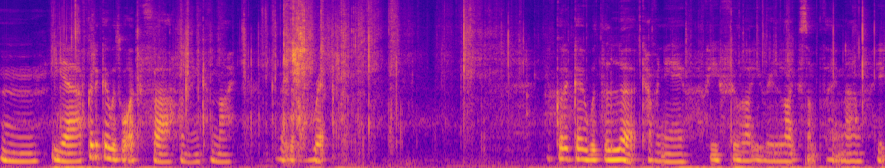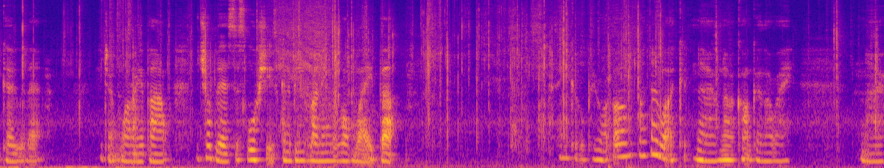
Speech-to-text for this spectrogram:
hmm yeah I've got to go with what I prefer I think haven't I? Give it a little rip. You've got to go with the look haven't you? If you feel like you really like something then you go with it. You don't worry about the trouble is this washi is going to be running the wrong way but I oh I know what I could no no I can't go that way. No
